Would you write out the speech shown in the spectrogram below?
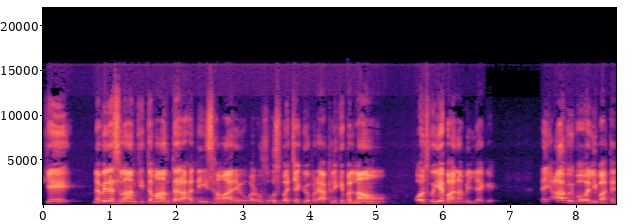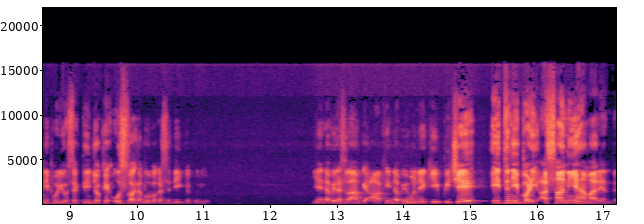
کہ نبی علیہ السلام کی تمام طرح حدیث ہمارے اوپر اس اس بچے کے اوپر اپلیکیبل نہ ہوں اور اس کو یہ بہانا مل جائے کہ نہیں، اب وہ والی باتیں نہیں پوری ہو سکتی جو کہ اس وقت ابو بکر صدیق پہ پوری ہوتی یہ نبی علیہ السلام کے آخری نبی ہونے کی پیچھے اتنی بڑی آسانی ہے ہمارے اندر۔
